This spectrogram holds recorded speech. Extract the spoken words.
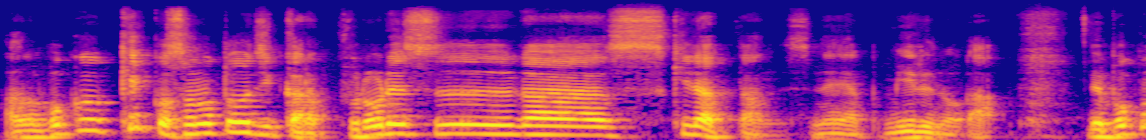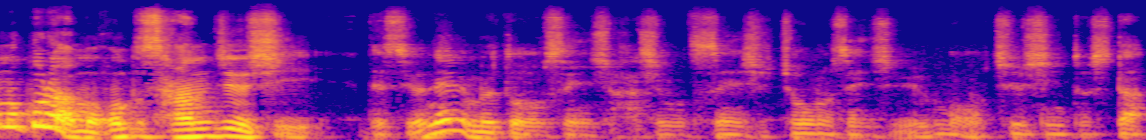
あの僕結構その当時からプロレスが好きだったんですねやっぱ見るのが。で僕の頃はもうほんと三重視ですよね武藤選手橋本選手長野選手も中心とした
